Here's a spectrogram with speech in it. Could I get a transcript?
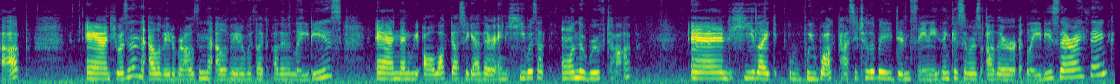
up and he wasn't in the elevator but i was in the elevator with like other ladies. And then we all walked out together and he was at on the rooftop and he like we walked past each other but he didn't say anything because there was other ladies there i think.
